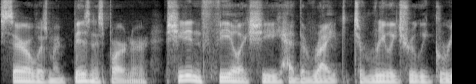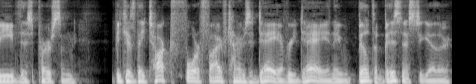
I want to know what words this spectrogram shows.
Sarah was my business partner. She didn't feel like she had the right to really, truly grieve this person because they talked four or five times a day every day and they built a business together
